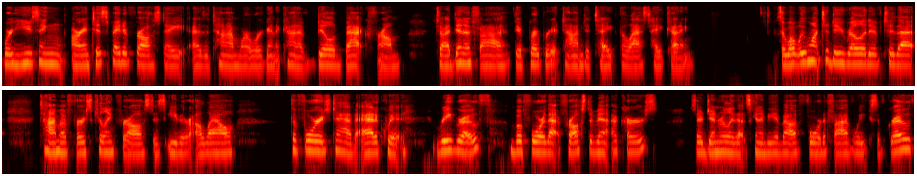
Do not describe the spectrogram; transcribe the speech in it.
we're using our anticipated frost date as a time where we're going to kind of build back from to identify the appropriate time to take the last hay cutting. So what we want to do relative to that time of first killing frost is either allow the forage to have adequate regrowth before that frost event occurs. So generally that's going to be about four to five weeks of growth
